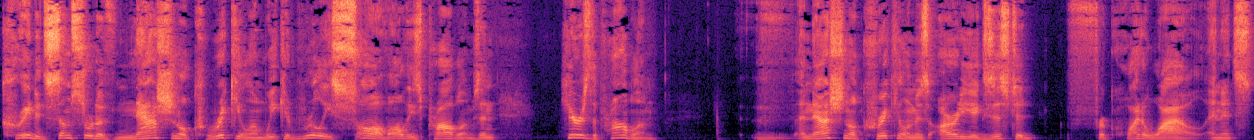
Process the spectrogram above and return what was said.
created some sort of national curriculum we could really solve all these problems. And here's the problem. A national curriculum has already existed for quite a while and it's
